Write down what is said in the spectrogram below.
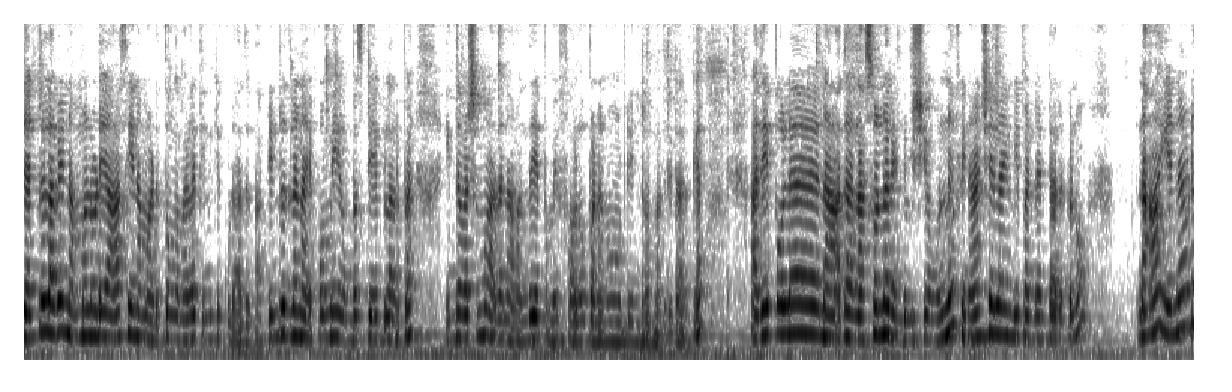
ஜென்ரலாகவே நம்மளுடைய ஆசையை நம்ம அடுத்தவங்க மேலே திணிக்கக்கூடாது. அப்படின்றதுல நான் எப்போவுமே ரொம்ப ஸ்டேபிளாக இருப்பேன். இந்த வருஷமும் அதை நான் வந்து எப்போவுமே ஃபாலோ பண்ணணும் அப்படின்ற மாதிரி தான் இருக்கேன். அதே போல் நான் அதான் நான் சொன்ன ரெண்டு விஷயம். ஒன்று ஃபினான்ஷியலாக இண்டிபெண்ட்டாக இருக்கணும். நான் என்னோட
